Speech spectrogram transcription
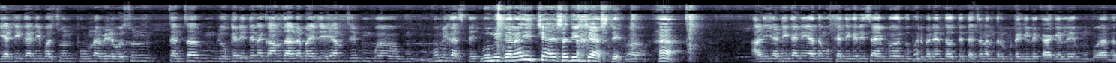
या ठिकाणी बसून पूर्ण वेळ बसून त्यांचं योग्य रीतीने काम झालं पाहिजे हे आमची ब- भूमिका असते. भूमिका नाही इच्छा आहे सदिच्छा असते. हा. हा. आणि या ठिकाणी आता मुख्याधिकारी साहेब दुपारपर्यंत होते त्याच्यानंतर कुठे गेले का गेले आता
